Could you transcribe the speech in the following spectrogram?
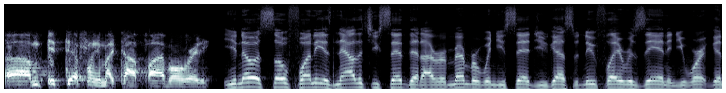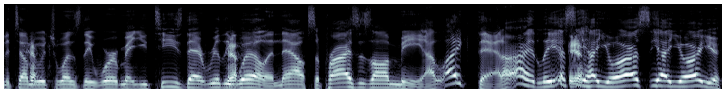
um, it's definitely in my top five already. You know, it's so funny is now that you said that, I remember when you said you got some new flavors in and you weren't going to tell me which ones they were. Man, you teased that really well, and now surprises on me. I like that. All right, Lee, I see how you are. I see how you are. You're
